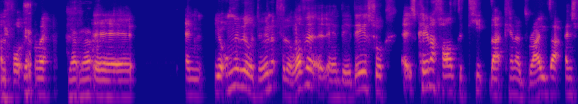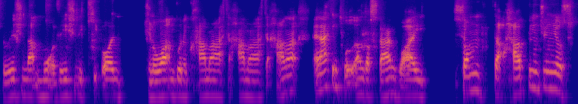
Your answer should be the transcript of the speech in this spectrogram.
unfortunately. Yeah, yeah. Uh, and you're only really doing it for the love of it at the end of the day. So it's kind of hard to keep that kind of drive, that inspiration, that motivation to keep on. Do you know what? I'm going to hammer at it, hammer at it, hammer. It. And I can totally understand why some that have been juniors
